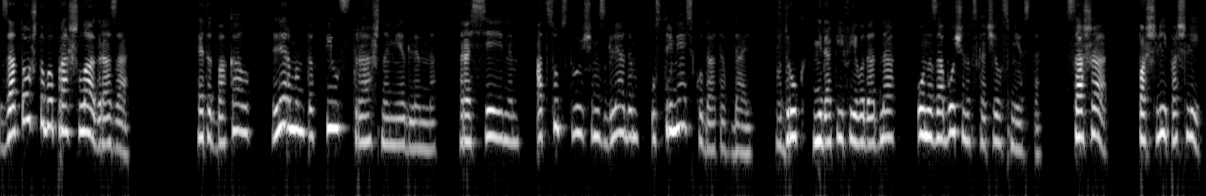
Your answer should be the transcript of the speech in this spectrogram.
«За то, чтобы прошла гроза». Этот бокал Лермонтов пил страшно медленно, рассеянным, отсутствующим взглядом, устремясь куда-то вдаль. Вдруг, не допив его до дна, он озабоченно вскочил с места. «Саша! Пошли, пошли!»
